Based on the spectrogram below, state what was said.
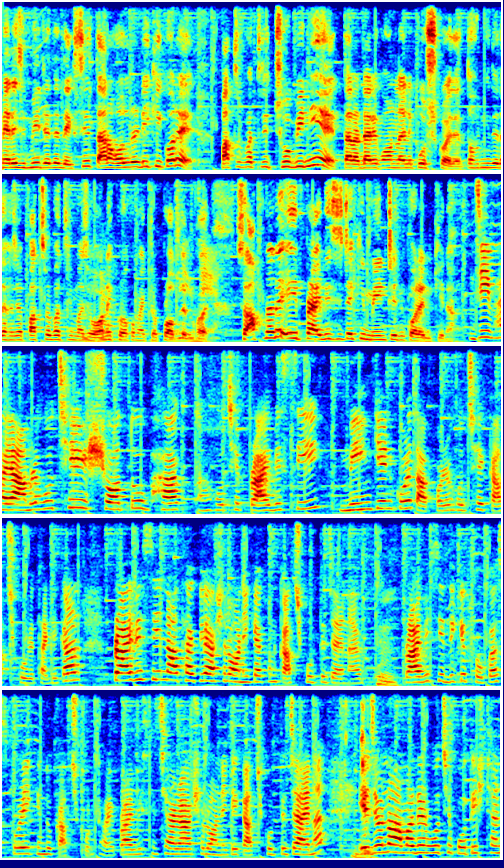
ম্যারেজ মিডিয়াতে দেখছি তারা অলরেডি কি করে? পাত্রপাত্রীর ছবি নিয়ে তারা ডাইরেক্ট অনলাইনে পোস্ট করে দেয়। তখন কিন্তু দেখা যায় পাত্রপাত্রীর মাঝে অনেক রকম একটা প্রবলেম। হয়। সো আপনারা এই প্রাইভেসিটা কি মেনটেন করেন কিনা? জি ভাইয়া আমরা হচ্ছে শতভাগ হচ্ছে প্রাইভেসি মেনটেন করে তারপরে হচ্ছে কাজ করে থাকি। কারণ প্রাইভেসি না থাকলে আসলে অনেকে এখন কাজ করতে চায় না। প্রাইভেসির দিকে ফোকাস করেই কিন্তু কাজ করতে হয়। প্রাইভেসি ছাড়া আসলে অনেকে কাজ করতে চায় না। এজন্য আমাদের হচ্ছে প্রতিষ্ঠান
